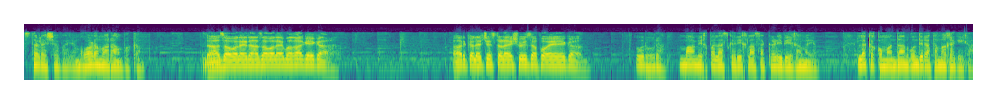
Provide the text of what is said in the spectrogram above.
ستړی شوی یم غواړم آرام وکم نازولی نازولی مه غږېږه هر کله چې ستړی شوې زه پوهېږم وروره ما مې خپل عسکري خلاصه کړې بېغمه یم لکه قوماندان غوندې راته مه غږېږه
